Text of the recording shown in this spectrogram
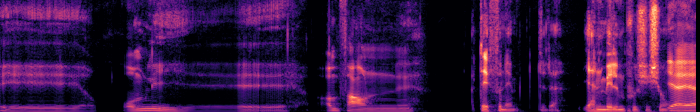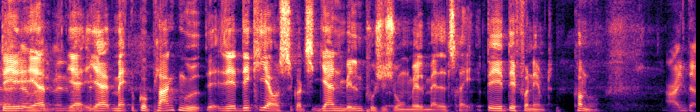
øh, rumlige, øh, omfavnende... Det er fornemt, det der. Jeg er en mellemposition. Ja, ja, det, ja, jeg, men, ja, ja, men, gå planken ud. Det, det kan jeg også godt sige. Jeg er en mellemposition mellem alle tre. Det, det er fornemt. Kom nu. Nej, det,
